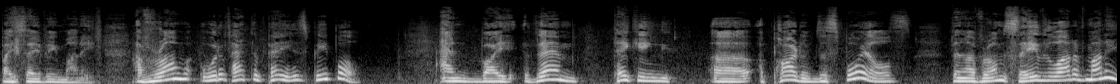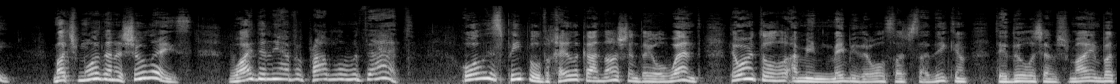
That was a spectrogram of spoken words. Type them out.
by saving money. Avram would have had to pay his people, and by them taking uh, a part of the spoils, then Avram saved a lot of money, much more than a shoelace. Why didn't he have a problem with that? All these people, v'chelik anoshim, they all went. They weren't all. I mean, maybe they're all such tzaddikim. They do l'shem shmayim, but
